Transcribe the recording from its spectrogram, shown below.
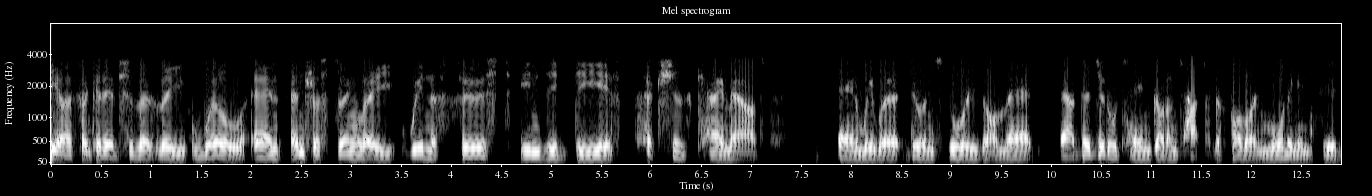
Yeah, I think it absolutely will. And interestingly, when the first NZDF pictures came out and we were doing stories on that, our digital team got in touch the following morning and said,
